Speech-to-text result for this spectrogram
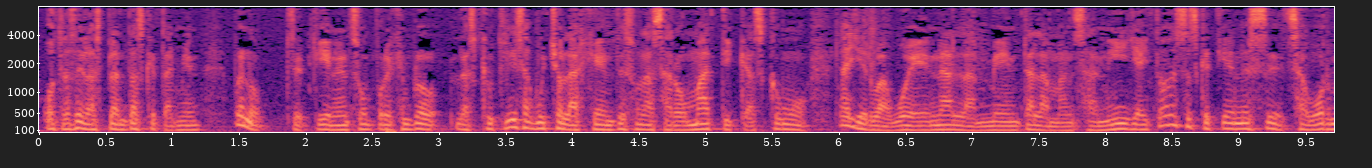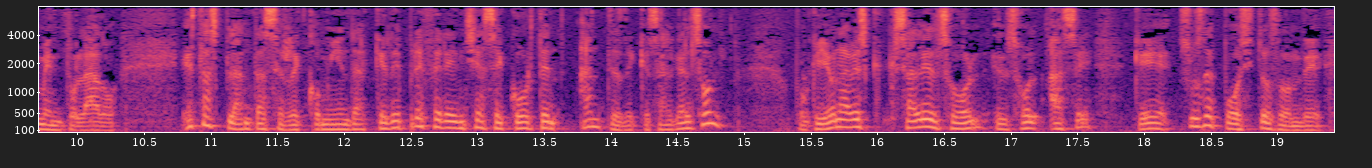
Otras de las plantas que también, bueno, se tienen son, por ejemplo, las que utiliza mucho la gente son las aromáticas, como la hierbabuena, la menta, la manzanilla y todas esas que tienen ese sabor mentolado. Estas plantas se recomienda que de preferencia se corten antes de que salga el sol porque ya una vez que sale el sol, el sol hace que sus depósitos donde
